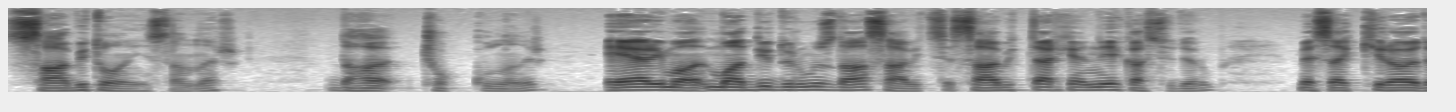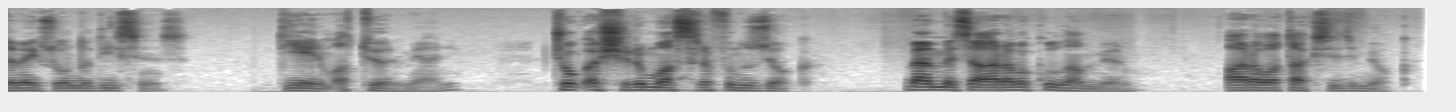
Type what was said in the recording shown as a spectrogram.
sabit olan insanlar daha çok kullanır. Eğer ma- maddi durumunuz daha sabitse, sabit derken neye kastediyorum? Mesela kira ödemek zorunda değilsiniz. Diyelim atıyorum yani. Çok aşırı masrafınız yok. Ben mesela araba kullanmıyorum. Araba taksidim yok.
